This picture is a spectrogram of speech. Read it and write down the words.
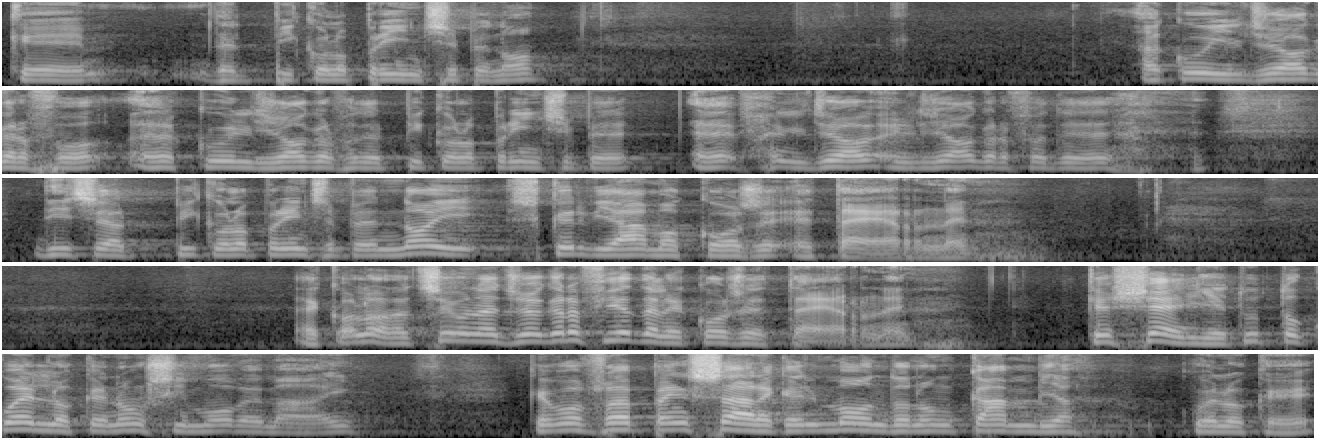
del piccolo principe, no? a, cui il geografo, cui il geografo del piccolo principe, eh, il, il geografo de, dice al piccolo principe noi scriviamo cose eterne. Ecco, allora c'è una geografia delle cose eterne che sceglie tutto quello che non si muove mai, che vuol far pensare che il mondo non cambia quello che è.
